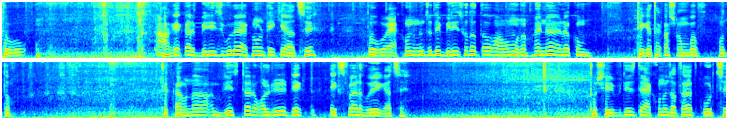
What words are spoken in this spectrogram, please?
তো আগেকার ব্রিজগুলো এখনও টিকে আছে। তো এখন যদি ব্রিজ হতো, তো আমার মনে হয় না এরকম টিকে থাকা সম্ভব হতো। কেননা ব্রিজটার অলরেডি ডেট এক্সপায়ার হয়ে গেছে। তো সেই ব্রিজটা এখনও যাতায়াত করছে।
